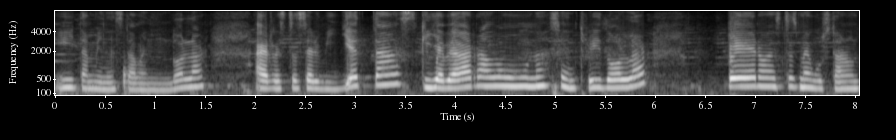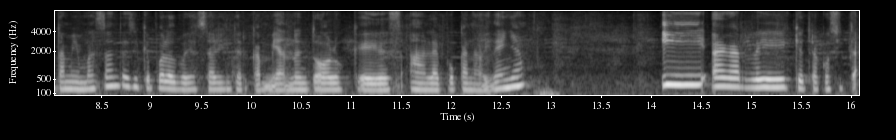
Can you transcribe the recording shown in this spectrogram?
y también estaba en un dólar. Agarré estas servilletas que ya había agarrado unas en 3 dólar. Pero estas me gustaron también bastante, así que pues las voy a estar intercambiando en todo lo que es a la época navideña. Y agarré, ¿qué otra cosita?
